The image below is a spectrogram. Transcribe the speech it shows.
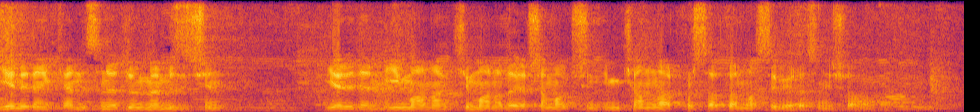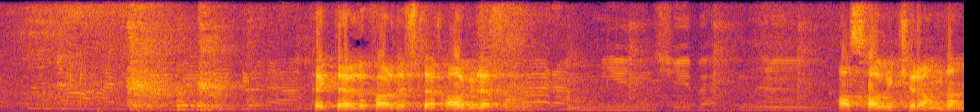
yeniden kendisine dönmemiz için yeniden imana, iki manada yaşamak için imkanlar, fırsatlar nasip eylesin inşallah. Pek değerli kardeşler, abiler, Ashab-ı kiramdan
